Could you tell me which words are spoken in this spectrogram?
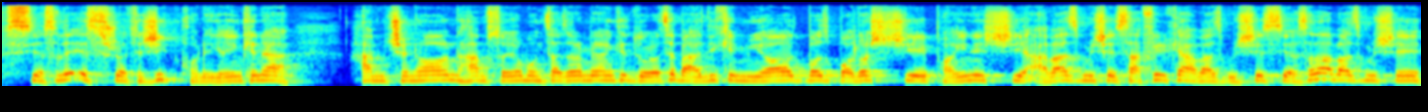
سیاست استراتژیک کنه؟ یا اینکه نه همچنان همسایه منتظر میرن که دولت بعدی که میاد باز بالاش چیه پایینش چیه عوض میشه سفیر که عوض میشه سیاست عوض میشه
